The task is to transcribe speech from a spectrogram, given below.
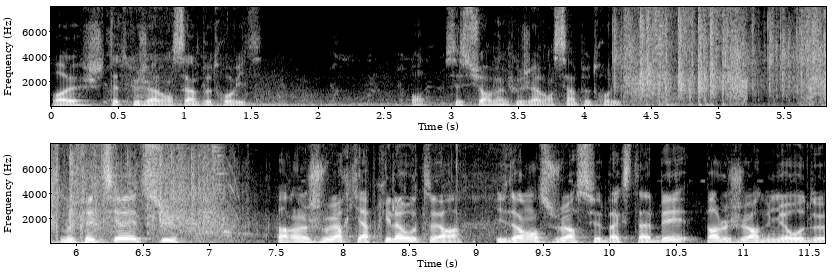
Ouais, peut-être que j'ai avancé un peu trop vite. Bon, c'est sûr même que j'ai avancé un peu trop vite. Je me fais tirer dessus par un joueur qui a pris la hauteur. Évidemment, ce joueur se fait backstabber par le joueur numéro 2.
